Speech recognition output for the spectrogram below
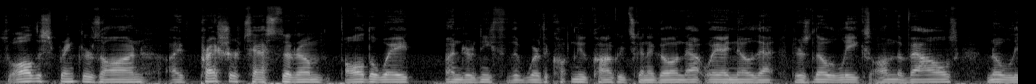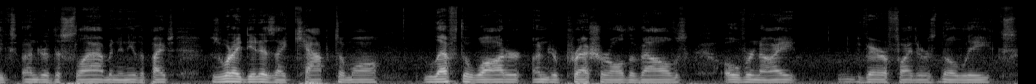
So all the sprinklers on, I've pressure tested them all the way underneath the, where the co new concrete's going to go and that way I know that there's no leaks on the valves no leaks under the slab and any of the pipes. Because what I did is I capped them all left the water under pressure all the valves overnight verify there's no leaks.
